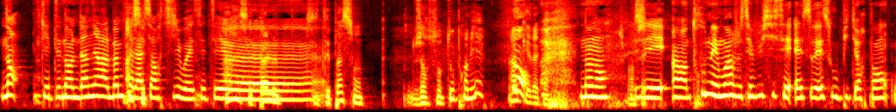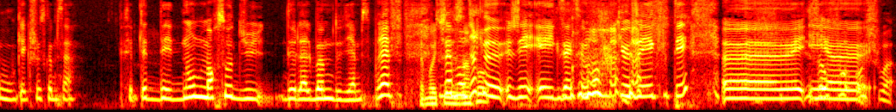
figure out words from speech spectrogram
Non, qui était dans le dernier album Ah, qu'elle a sorti, ouais, c'était. Ah, c'est pas euh, le- c'était pas son genre son tout premier? Ah, Non. Ok, d'accord. Non, j'ai un trou de mémoire, je sais plus si c'est SOS ou Peter Pan ou quelque chose comme ça. C'est peut-être des noms de morceaux du, de l'album de Diams. Bref, tout ça pour dire que j'ai exactement que j'ai écouté euh, Les et infos euh, au choix.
